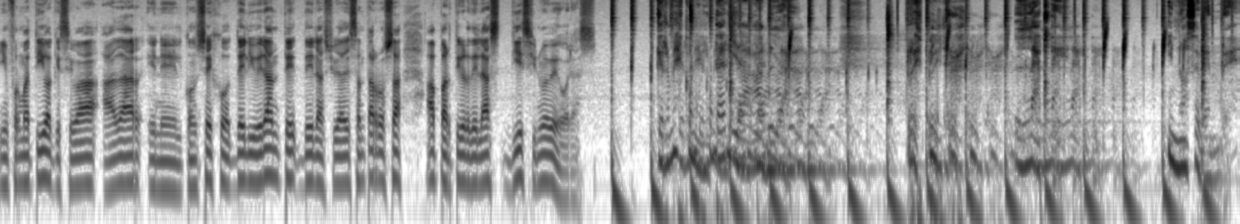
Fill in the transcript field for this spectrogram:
informativa que se va a dar en el Consejo Deliberante de la ciudad de Santa Rosa a partir de las 19 horas. Kermés Comunitaria habla, respira, late y no se vende.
